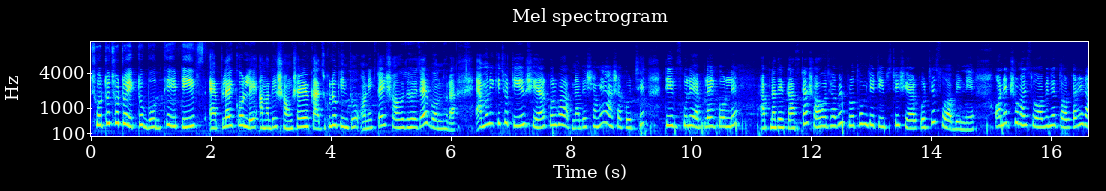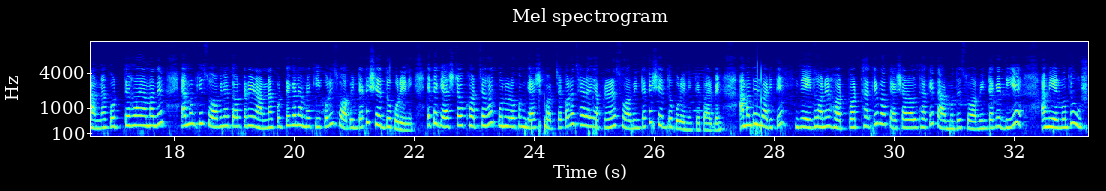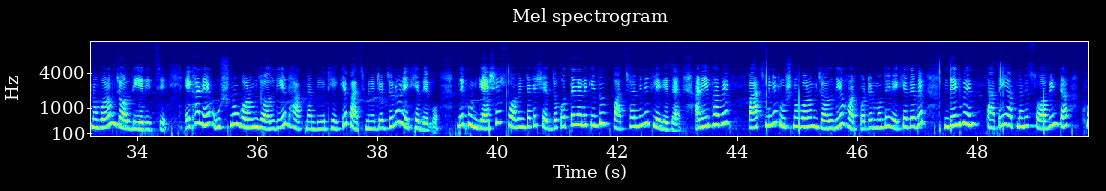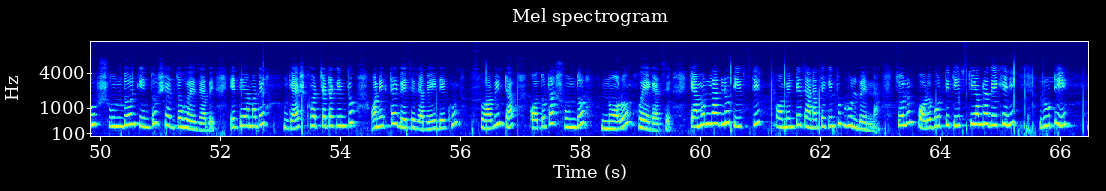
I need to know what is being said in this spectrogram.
ছোট ছোট একটু বুদ্ধি, টিপস অ্যাপ্লাই করলে আমাদের সংসারের কাজগুলো কিন্তু অনেকটাই সহজ হয়ে যায় বন্ধুরা। এমনই কিছু টিপস শেয়ার করব আপনাদের সঙ্গে, আশা করছি। টিপসগুলি অ্যাপ্লাই করলে আপনাদের কাজটা সহজ হবে। প্রথম যে টিপসটি শেয়ার করছি সোয়াবিন নিয়ে। অনেক সময় সোয়াবিনের তরকারি রান্না করতে হয় আমাদের। এমনকি সোয়াবিনের তরকারি রান্না করতে গেলে আমরা কি করি? সোয়াবিনটাকে সেদ্ধ করে নিই। এতে গ্যাসটাও খরচা হয়। কোনো রকম গ্যাস খরচা করা ছাড়াই আপনারা সোয়াবিনটাকে সেদ্ধ করে নিতে পারবেন। আমাদের বাড়িতে যে এই ধরনের হটপট থাকে বা ক্যাসারল থাকে, তার মধ্যে সোয়াবিনটাকে দিয়ে আমি এর মধ্যে উষ্ণ গরম জল দিয়ে দিচ্ছি। এখানে উষ্ণ গরম জল দিয়ে ঢাকনা দিয়ে ঢেকে পাঁচ মিনিটের জন্য রেখে দেব। দেখুন, গ্যাসের সোয়াবিনটাকে সেদ্ধ করতে গেলে কিন্তু পাঁচ ছয় মিনিট লেগে যায়। আর এইভাবে পাঁচ মিনিট উষ্ণ গরম জল দিয়ে হটপটের মধ্যে রেখে দেবেন। দেখবেন তাতেই আপনাদের সোয়াবিনটা খুব সুন্দর কিন্তু সেদ্ধ হয়ে যাবে। এতে আমাদের গ্যাস খরচাটা কিন্তু অনেকটাই বেঁচে যাবে। এই দেখুন, সোয়াবিনটা কতটা সুন্দর নরম হয়ে গেছে। কেমন লাগল টিপসটি কমেন্টে জানাতে কিন্তু ভুলবেন না। চলুন পরবর্তী টিপসটি আমরা দেখে নিই। রুটি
